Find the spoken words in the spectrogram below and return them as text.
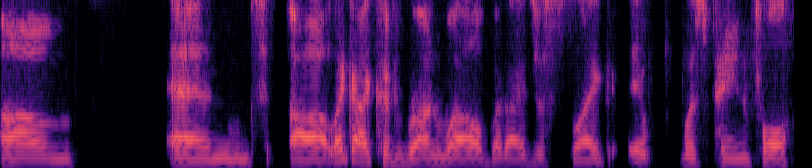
Um, and uh, like I could run well, but I just like it was painful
